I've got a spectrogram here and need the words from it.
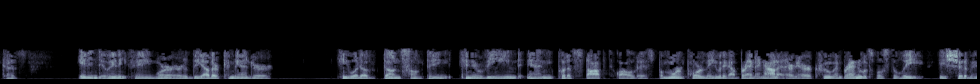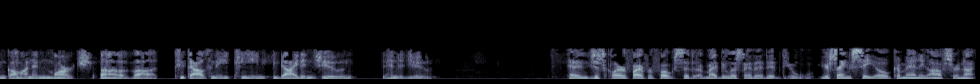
because he didn't do anything. Where the other commander he would have done something, intervened, and put a stop to all this. But more importantly, he would have got Brandon out of there, crew. And Brandon was supposed to leave. He should have been gone in March of uh, 2018. He died in June, end of June. And just to clarify for folks that might be listening, that it, you're saying CO, commanding officer, not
